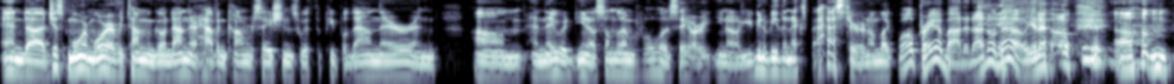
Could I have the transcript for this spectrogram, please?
And uh, just more and more every time I'm going down there, having conversations with the people down there, and um, and they would, you know, some of them would say, "Are you know, you're going to be the next pastor?" And I'm like, "Well, pray about it. I don't know, you know." um,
